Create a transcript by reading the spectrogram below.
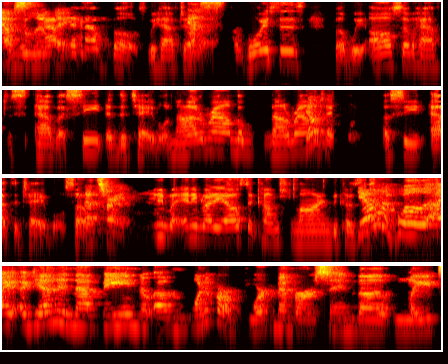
Absolutely. And we have to have both. We have to yes. have our voices, but we also have to have a seat at the table, not around the not around the table, a seat at the table. So that's right. Anybody, anybody else that comes to mind? Because yeah, well, I again in that vein, um, one of our board members in the late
